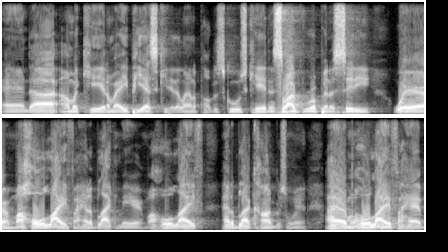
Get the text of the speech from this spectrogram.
And uh, I'm a kid, I'm an APS kid, Atlanta Public Schools kid. And so I grew up in a city where my whole life I had a black mayor. My whole life I had a black congresswoman. I had my whole life I had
